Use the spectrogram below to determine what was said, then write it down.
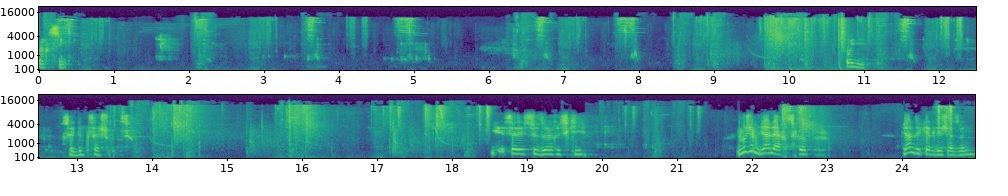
Merci. Oui. C'est d'où que ça shoot. C'est de risky. Moi j'aime bien l'airscope. Bien décale déjà zone.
